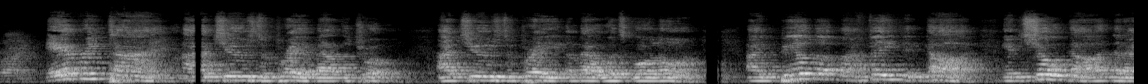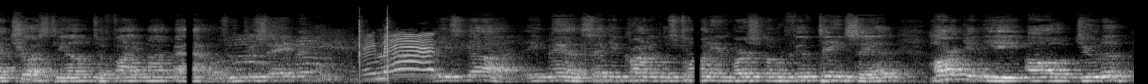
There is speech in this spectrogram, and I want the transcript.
Right. Every time I choose to pray about the trouble, I choose to pray about what's going on. I build up my faith in God and show God that I trust Him to fight my battles. Would you say amen? Amen. Praise God. Amen. Second Chronicles 20 and verse number 15 said, Hearken ye all Judah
